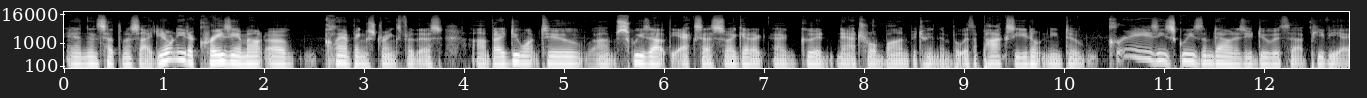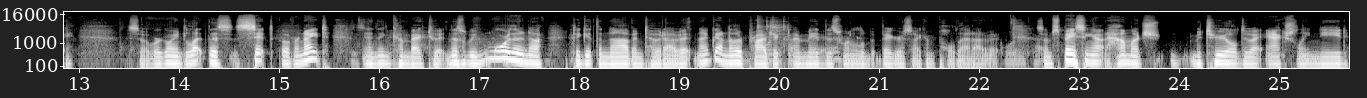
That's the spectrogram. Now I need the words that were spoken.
and then set them aside. You don't need a crazy amount of clamping strength for this, uh, but I do want to um, squeeze out the excess so I get a, a, good natural bond between them. But with epoxy, you don't need to crazy squeeze them down as you do with uh, PVA. So we're going to let this sit overnight and then come back to it. And this will be more than enough to get the knob and tote out of it. And I've got another project. I made this one a little bit bigger so I can pull that out of it. So I'm spacing out how much material do I actually need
